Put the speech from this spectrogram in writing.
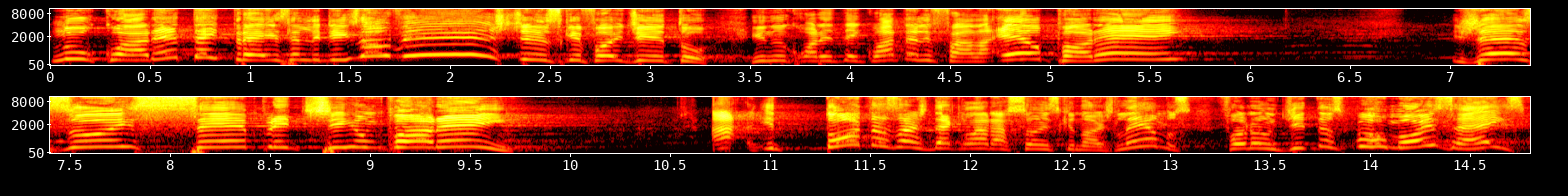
No 43 ele diz: Ouvistes que foi dito. E no 44 ele fala: Eu, porém. Jesus sempre tinha um porém. Ah, e todas as declarações que nós lemos foram ditas por Moisés,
